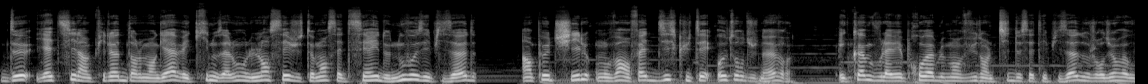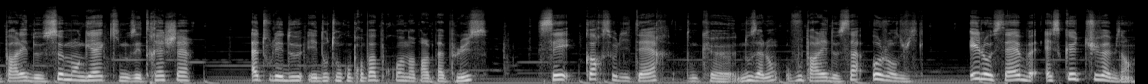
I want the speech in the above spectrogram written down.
de Y a-t-il un pilote dans le manga avec qui nous allons lancer justement cette série de nouveaux épisodes un peu chill, on va en fait discuter autour d'une œuvre. Et comme vous l'avez probablement vu dans le titre de cet épisode, aujourd'hui on va vous parler de ce manga qui nous est très cher à tous les deux et dont on comprend pas pourquoi on n'en parle pas plus. C'est Corps solitaire, donc euh, nous allons vous parler de ça aujourd'hui. Hello Seb, est-ce que tu vas bien?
